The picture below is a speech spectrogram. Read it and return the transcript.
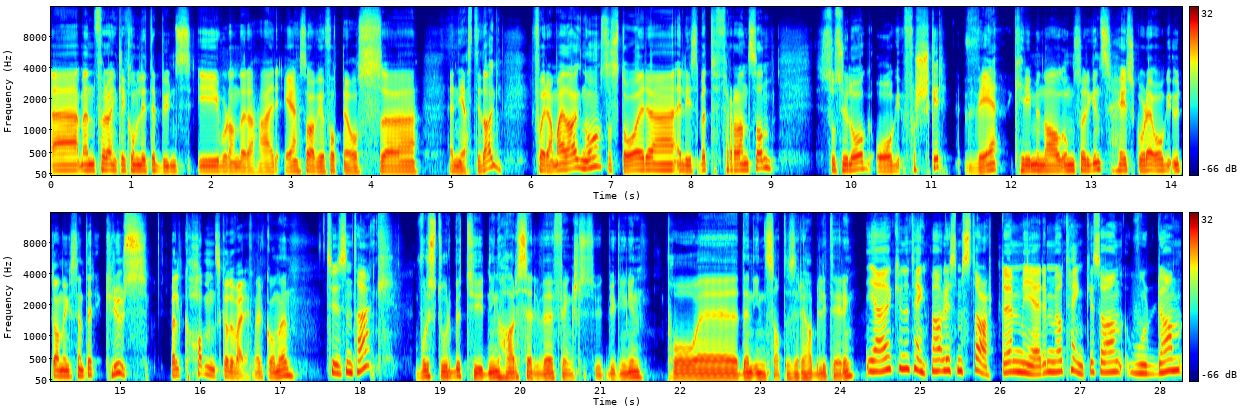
Eh, men for å egentlig komme litt til bunns i hvordan dette her er, så har vi jo fått med oss eh, en gjest i dag. Foran meg i dag nå så står eh, Elisabeth Fransson, sosiolog og forsker ved Kriminalomsorgens høgskole og utdanningssenter KRUS. Velkommen skal du være. Velkommen. Tusen takk. Hvor stor betydning har selve fengselsutbyggingen på eh, den innsattes rehabilitering? Jeg kunne tenkt meg å liksom starte mer med å tenke sånn hvordan,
